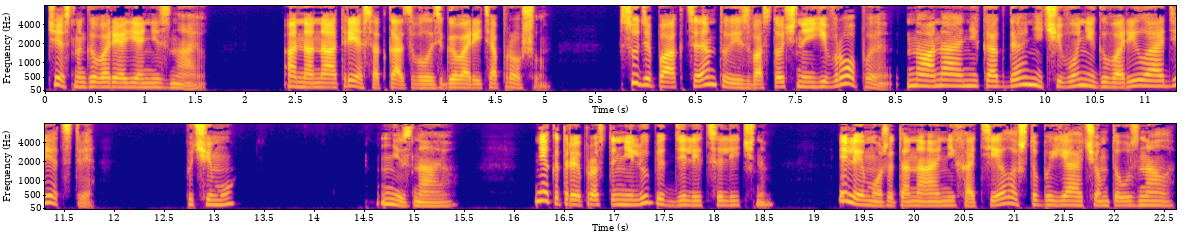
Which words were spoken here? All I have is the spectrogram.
Честно говоря, я не знаю. Она наотрез отказывалась говорить о прошлом. Судя по акценту, из Восточной Европы, но она никогда ничего не говорила о детстве. Почему? Не знаю. Некоторые просто не любят делиться личным. Или, может, она не хотела, чтобы я о чем то узнала.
